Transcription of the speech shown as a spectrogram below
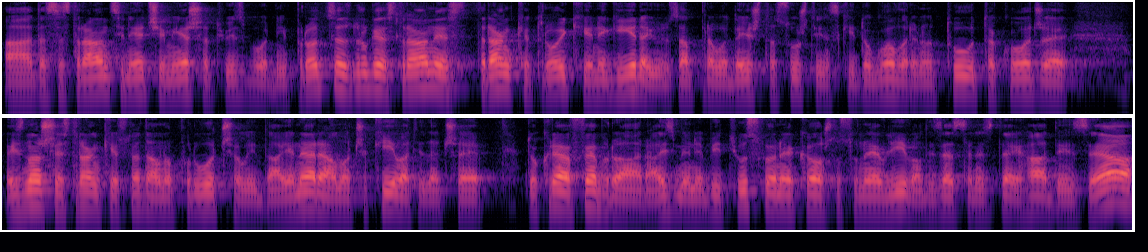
a, da se stranci neće miješati u izborni proces. S druge strane, stranke trojke negiraju zapravo da je šta suštinski dogovoreno tu. Također, iz naše stranke su nedavno poručili da je nerealno očekivati da će do kraja februara izmjene biti usvojene kao što su najavljivali iz SNSD i HDZ-a.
